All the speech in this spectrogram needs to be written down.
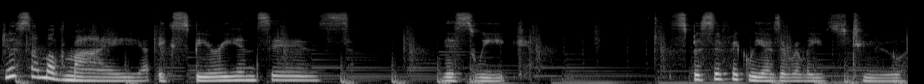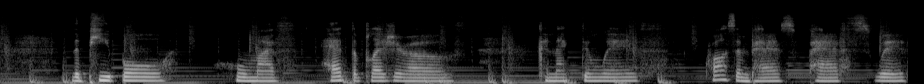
just some of my experiences this week, specifically as it relates to the people whom I've had the pleasure of connecting with crossing paths paths with,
